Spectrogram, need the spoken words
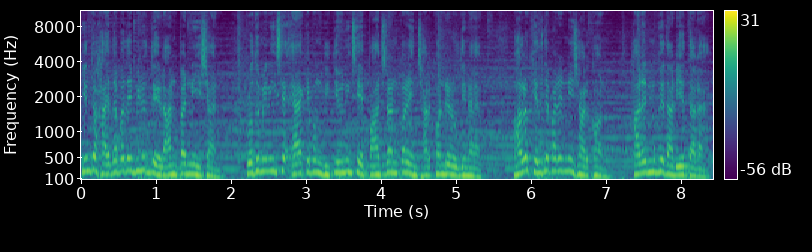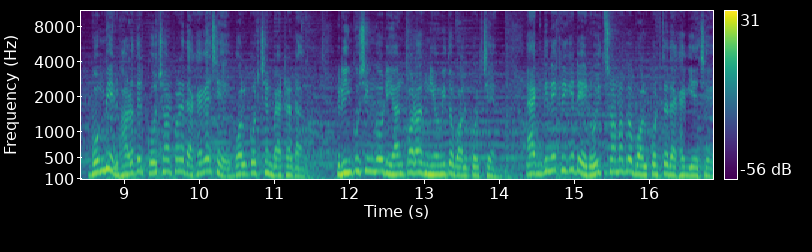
কিন্তু হায়দ্রাবাদের বিরুদ্ধে রান পাননি ঈশান। প্রথম ইনিংসে এক এবং দ্বিতীয় ইনিংসে পাঁচ রান করেন ঝাড়খণ্ডের অধিনায়ক। ভালো খেলতে পারেননি ঝাড়খণ্ড। হারের মুখে দাঁড়িয়ে তারা। গম্ভীর, ভারতের কোচ হওয়ার পরে দেখা গেছে, বল করছেন ব্যাটাররাও। রিঙ্কু সিংহ, রিয়ান পরাগ নিয়মিত বল করছেন। একদিনে ক্রিকেটে রোহিত শর্মাকেও বল করতে দেখা গিয়েছে।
